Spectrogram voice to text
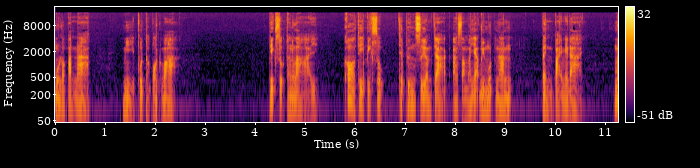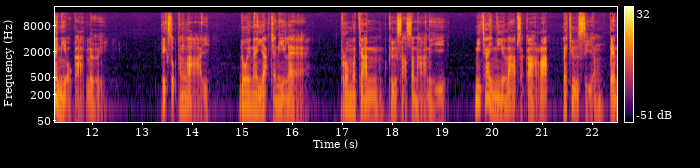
มูลปัญนาตมีพุทธพจน์ว่า ภิกษุทั้งหลาย ข้อที่ภิกษุจะพึงเสื่อมจากอสมยวิมุตินั้น เป็นไปไม่ได้ ไม่มีโอกาสเลย ภิกษุทั้งหลาย โดยในยะชนี้แล พรหมจรรย์คือศาสนานี้มิใช่มีลาบสการะและชื่อเสียงเป็น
